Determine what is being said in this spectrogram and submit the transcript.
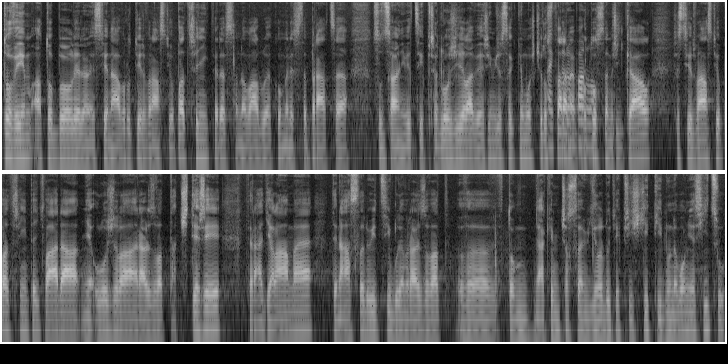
To vím a to byl jeden z těch návrhů těch 12 opatření, které jsem na vládu jako minister práce a sociální věcí předložil a věřím, že se k němu ještě dostaneme. Proto jsem říkal, že z těch 12 opatření teď vláda mě uložila realizovat ta čtyři, která děláme. Ty následující budeme realizovat v, v tom nějakém časovém výhledu těch příštích týdnů nebo měsíců.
